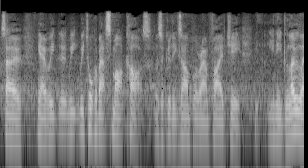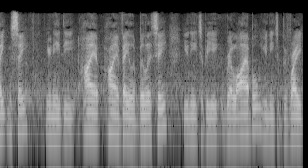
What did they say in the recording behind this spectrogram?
So, you know, we, we, we talk about smart cars. There's a good example around 5G. You need low latency, you need the high, high availability, you need to be reliable, you need to provide,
